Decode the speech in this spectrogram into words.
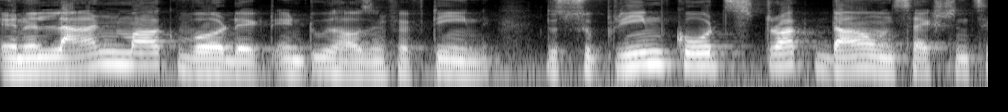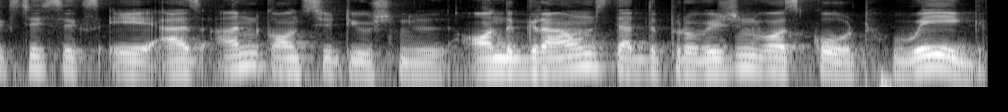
In a landmark verdict in 2015, the Supreme Court struck down Section 66A as unconstitutional on the grounds that the provision was, quote, vague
